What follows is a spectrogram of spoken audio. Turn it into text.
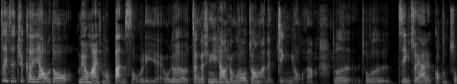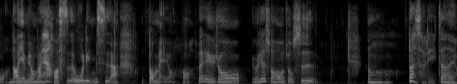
这次去科西嘉，我都没有买什么伴手礼耶，我就整个行李箱全部都装满了精油啊，就是就是自己最爱的工作，然后也没有买什么食物零食啊，都没有哦，所以就有些时候就是，嗯，断舍离真的。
